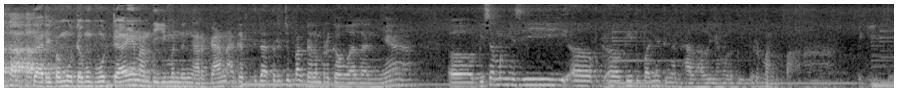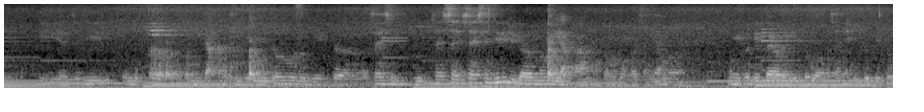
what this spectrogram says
dari pemuda-pemuda yang nanti mendengarkan agar tidak terjebak dalam pergaulannya uh, bisa mengisi uh, uh, kehidupannya dengan hal-hal yang lebih bermanfaat begitu. Iya, jadi untuk uh, pernikahan sendiri itu lebih ke saya, saya, saya, saya sendiri juga mengiyakan mengikuti teori itu bahwasanya hidup itu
